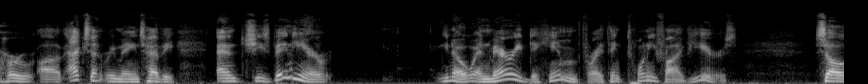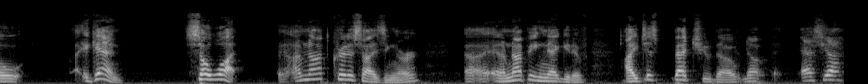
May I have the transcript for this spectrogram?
her uh, accent remains heavy, and she's been here, you know, and married to him for I think 25 years. So, again, so what? I'm not criticizing her, uh, and I'm not being negative. I just bet you, though, no, Esya,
